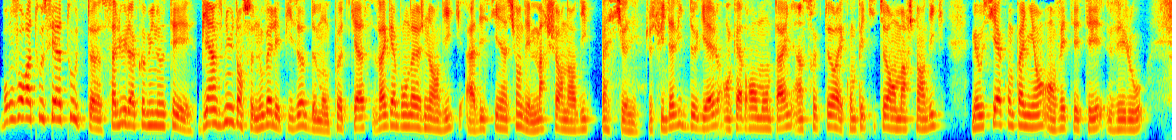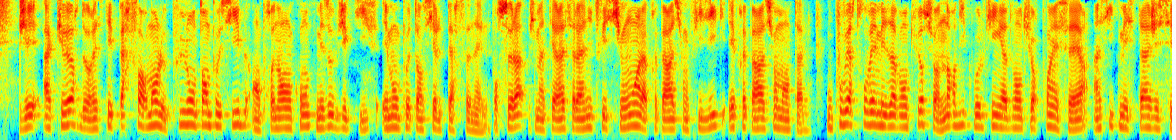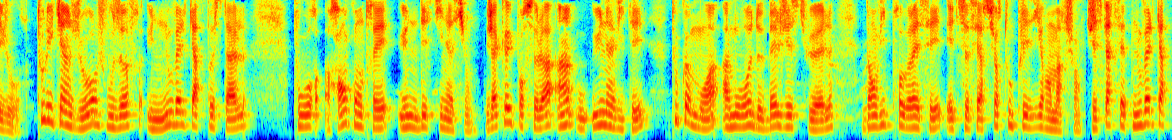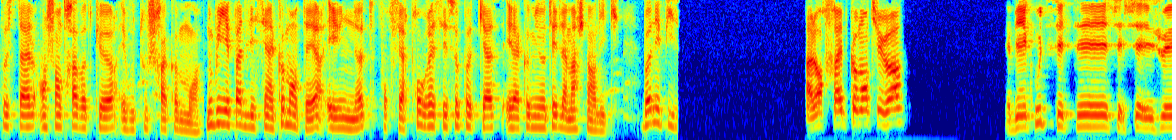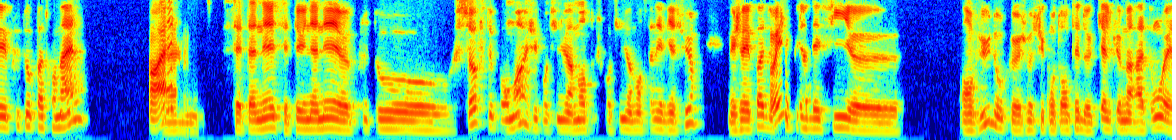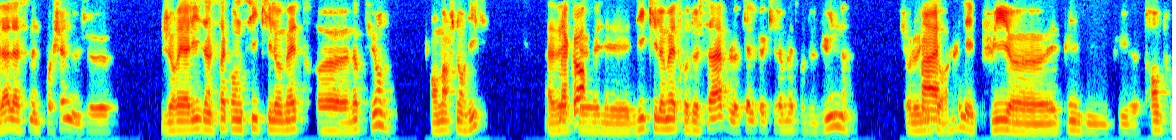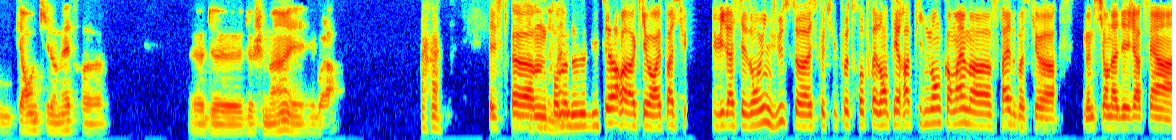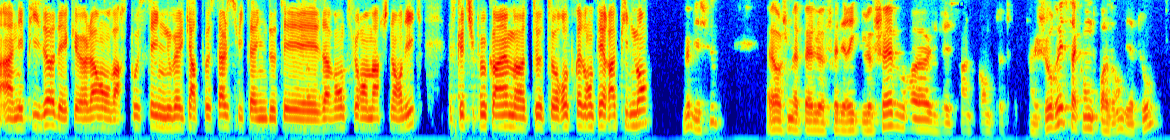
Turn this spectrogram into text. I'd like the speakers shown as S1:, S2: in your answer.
S1: Bonjour à tous et à toutes, salut la communauté. Bienvenue dans ce nouvel épisode de mon podcast Vagabondage nordique à destination des marcheurs nordiques passionnés. Je suis David Deguel, encadrant en montagne, instructeur et compétiteur en marche nordique, mais aussi accompagnant en VTT, vélo. J'ai à cœur de rester performant le plus longtemps possible en prenant en compte mes objectifs et mon potentiel personnel. Pour cela, je m'intéresse à la nutrition, à la préparation physique et préparation mentale. Vous pouvez retrouver mes aventures sur nordicwalkingadventure.fr ainsi que mes stages et séjours tous les 15 jours, je vous offre une nouvelle carte postale pour rencontrer une destination. J'accueille pour cela un ou une invitée, tout comme moi, amoureux de belles gestuelles, d'envie de progresser et de se faire surtout plaisir en marchant. J'espère que cette nouvelle carte postale enchantera votre cœur et vous touchera comme moi. N'oubliez pas de laisser un commentaire et une note pour faire progresser ce podcast et la communauté de la marche nordique. Bon épisode.
S2: Alors Fred, comment tu vas?
S3: Eh bien écoute, c'était, je vais plutôt pas trop mal.
S2: Ouais. Euh,
S3: cette année, c'était une année euh, plutôt soft pour moi. J'ai continué à je continue à m'entraîner bien sûr, mais j'avais pas de super défi euh, en vue, donc je me suis contenté de quelques marathons. Et là, la semaine prochaine, je je réalise un 56 km nocturne en marche nordique avec 10 km de sable, quelques kilomètres de dunes sur le littoral et puis et puis, puis 30 ou 40 kilomètres euh, de, de, chemin et, voilà.
S2: Est-ce que, euh, pour nos auditeurs euh, qui n'auraient pas suivi la saison 1, juste, est-ce que tu peux te représenter rapidement quand même, Fred, parce que même si on a déjà fait un, un, épisode et que là on va reposter une nouvelle carte postale suite à une de tes aventures en marche nordique, est-ce que tu peux quand même te, te représenter rapidement?
S3: Oui, bien sûr. Alors je m'appelle Frédéric Lefebvre, j'ai 50, j'aurai 53 ans bientôt.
